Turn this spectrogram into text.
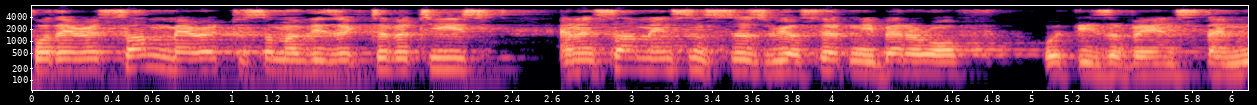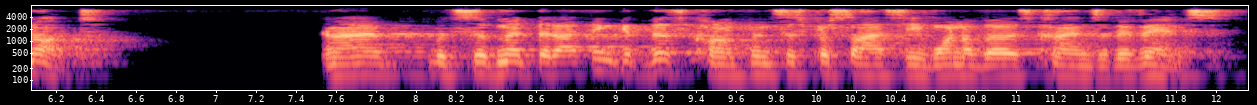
for there is some merit to some of these activities, and in some instances we are certainly better off with these events than not. And I would submit that I think that this conference is precisely one of those kinds of events.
